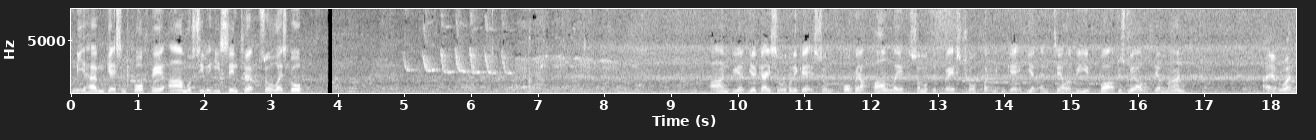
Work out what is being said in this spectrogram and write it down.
meet him, get some coffee, and we'll see what he's saying to it. So let's go. And we are here guys, so we're going to get some coffee and apparently some of the best chocolate you can get here in Tel Aviv. But I've just met up with your man. Hi everyone,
